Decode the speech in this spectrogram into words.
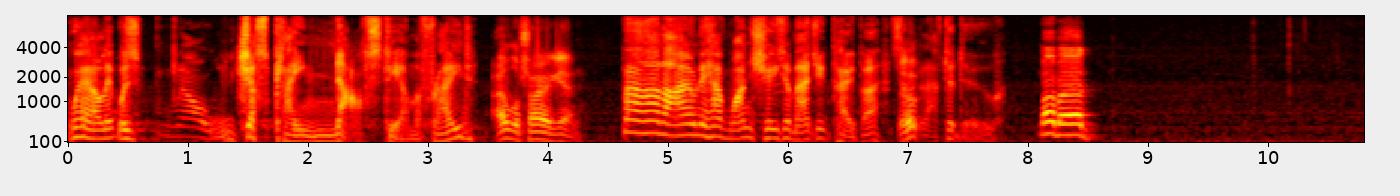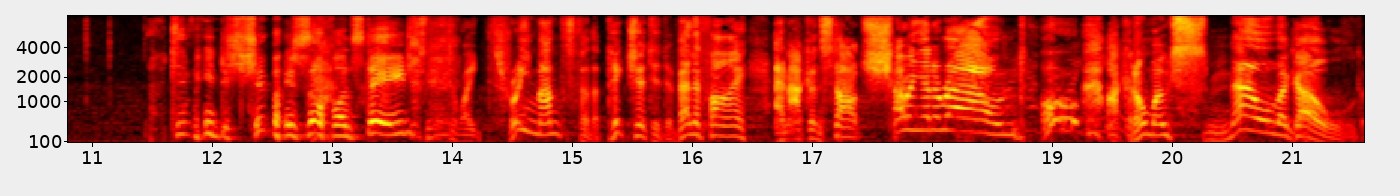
Well, it was oh, just plain nasty, I'm afraid. I will try again. But I only have one sheet of magic paper, so Oop. it'll have to do. My bad. I didn't mean to shit myself on stage. Just have to wait three months for the picture to developify, and I can start showing it around. Oh, I can almost smell the gold.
